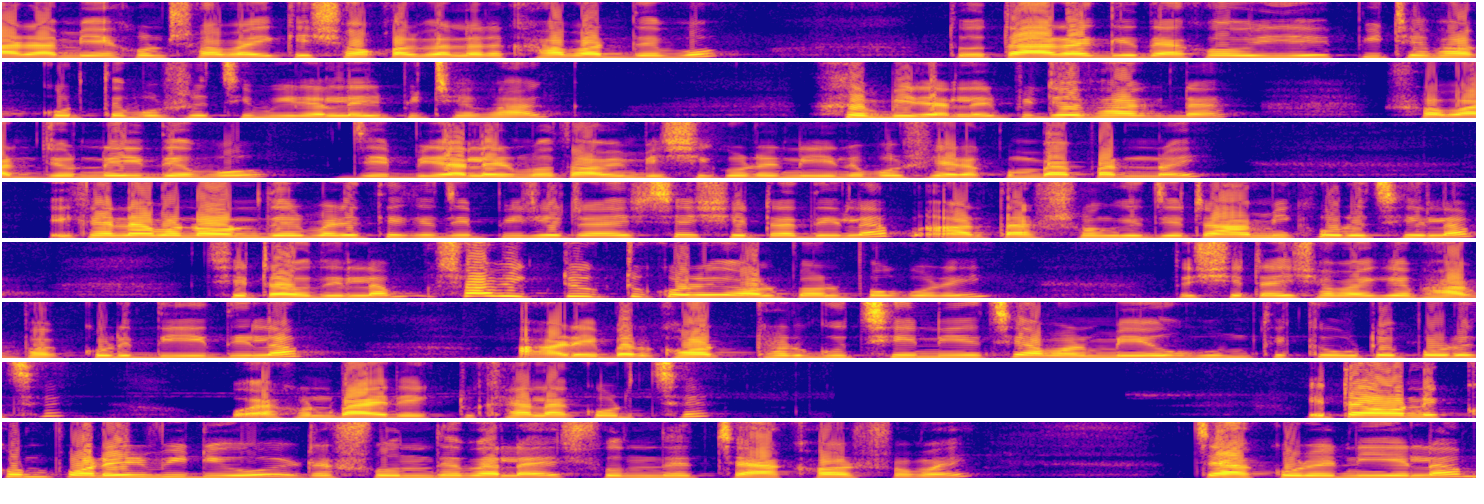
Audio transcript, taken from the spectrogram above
আর আমি এখন সবাইকে সকালবেলার খাবার দেবো। তো তার আগে দেখো ওই যে পিঠে ভাগ করতে বসেছি, বিড়ালের পিঠে ভাগ। বিড়ালের পিঠে ভাগ না, সবার জন্যই দেবো। যে বিড়ালের মতো আমি বেশি করে নিয়ে নেব সেরকম ব্যাপার নয়। এখানে আমার ননদের বাড়ি থেকে যে পিঠেটা এসছে সেটা দিলাম, আর তার সঙ্গে যেটা আমি করেছিলাম সেটাও দিলাম। সব একটু একটু করে অল্প অল্প করেই। তো সেটাই সবাইকে ভাগ ভাগ করে দিয়ে দিলাম। আর এবার ঘর ঠর গুছিয়ে নিয়েছে। আমার মেয়েও ঘুম থেকে উঠে পড়েছে। ও এখন বাইরে একটু খেলা করছে। এটা অনেকক্ষণ পরের ভিডিও। এটা সন্ধেবেলায় সন্ধ্যের চা খাওয়ার সময়। চা করে নিয়ে এলাম।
